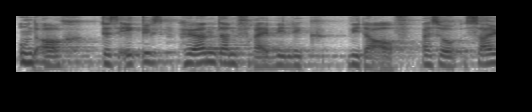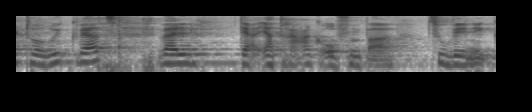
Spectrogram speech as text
und auch des Ekels hören dann freiwillig wieder auf. Also Salto rückwärts, weil der Ertrag offenbar zu wenig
